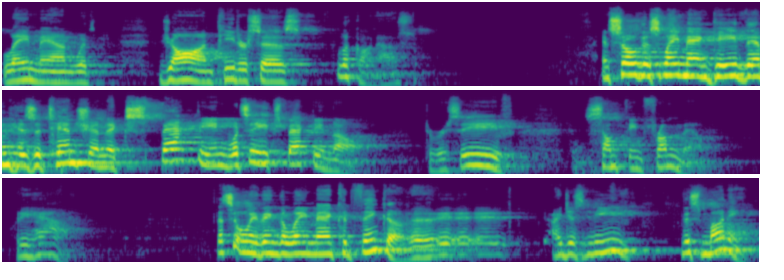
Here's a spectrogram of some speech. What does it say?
lame man with John, Peter says, Look on us. And so this lame man gave them his attention, expecting, what's he expecting though? To receive something from them. What do you have? That's the only thing the lame man could think of. Uh, I just need this money.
